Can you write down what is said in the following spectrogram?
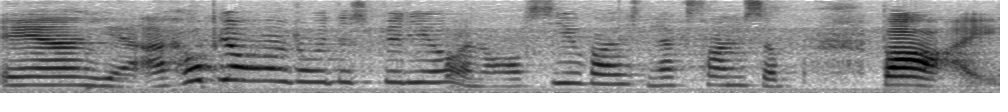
And yeah, I hope y'all enjoyed this video, and I'll see you guys next time, so bye.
